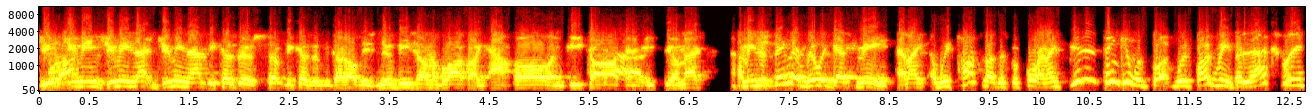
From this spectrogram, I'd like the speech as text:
Do you, do you mean do you mean that do you mean that because there's so, because we've got all these newbies on the block like Apple and Peacock yeah. and HBO Max? I mean, the thing that really gets me, and I we've talked about this before, and I didn't think it would would bug me, but it actually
